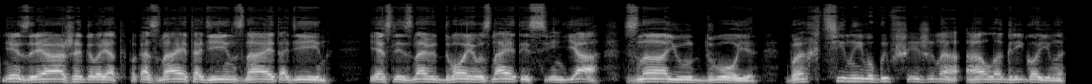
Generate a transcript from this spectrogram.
не зря же говорят, пока знает один, знает один. Если знают двое, узнает и свинья. Знают двое. Бахтина его бывшая жена, Алла Григорьевна.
